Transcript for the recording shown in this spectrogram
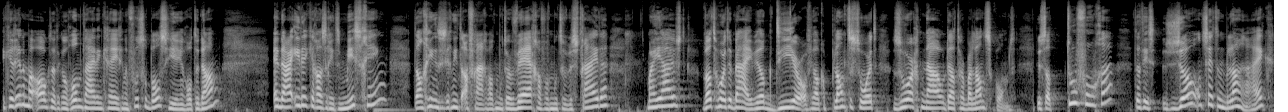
Ik herinner me ook dat ik een rondleiding kreeg in een voedselbos hier in Rotterdam. En daar iedere keer als er iets misging, dan gingen ze zich niet afvragen wat moet er weg of wat moeten we bestrijden. Maar juist, wat hoort erbij? Welk dier of welke plantensoort zorgt nou dat er balans komt? Dus dat toevoegen, dat is zo ontzettend belangrijk.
